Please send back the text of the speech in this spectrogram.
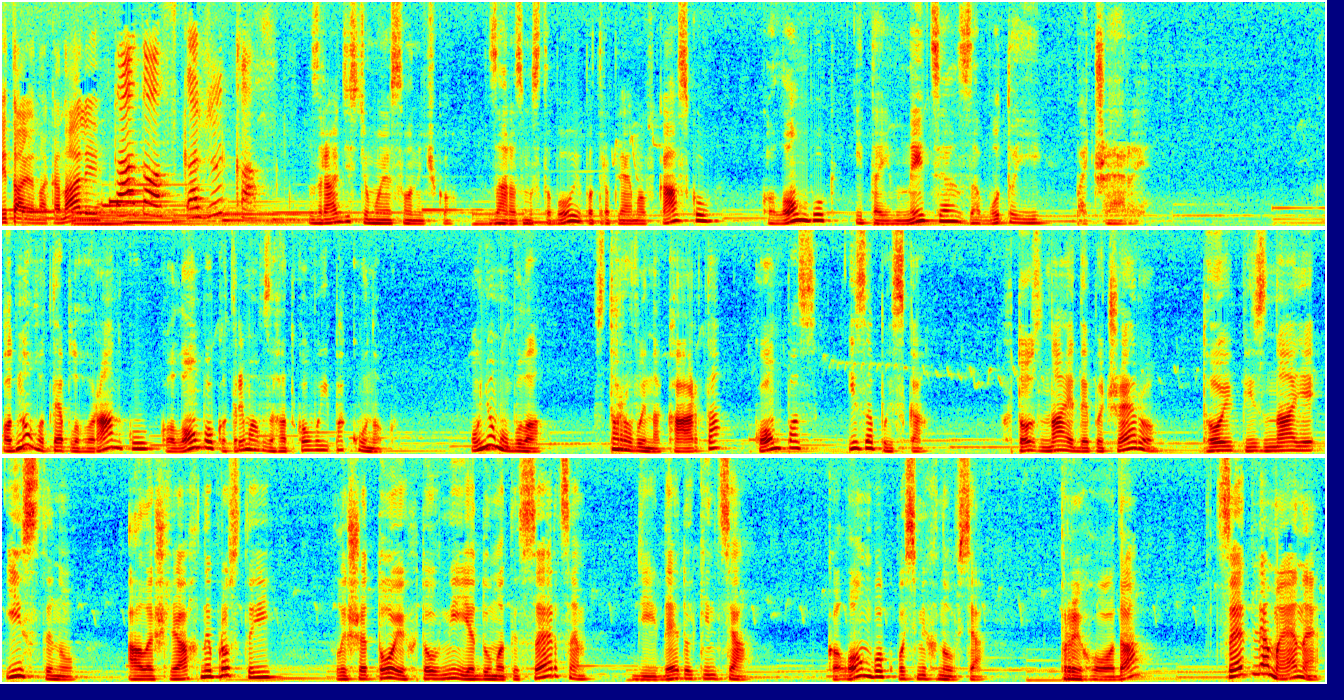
Вітаю на каналі. Тато, скажи казку. З радістю, моє сонечко. Зараз ми з тобою потрапляємо в казку Коломбок і таємниця забутої печери. Одного теплого ранку Коломбок отримав загадковий пакунок. У ньому була старовинна карта, компас і записка. Хто знайде печеру, той пізнає істину, але шлях непростий. Лише той, хто вміє думати серцем, дійде до кінця. Коломбок посміхнувся. Пригода? Це для мене.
